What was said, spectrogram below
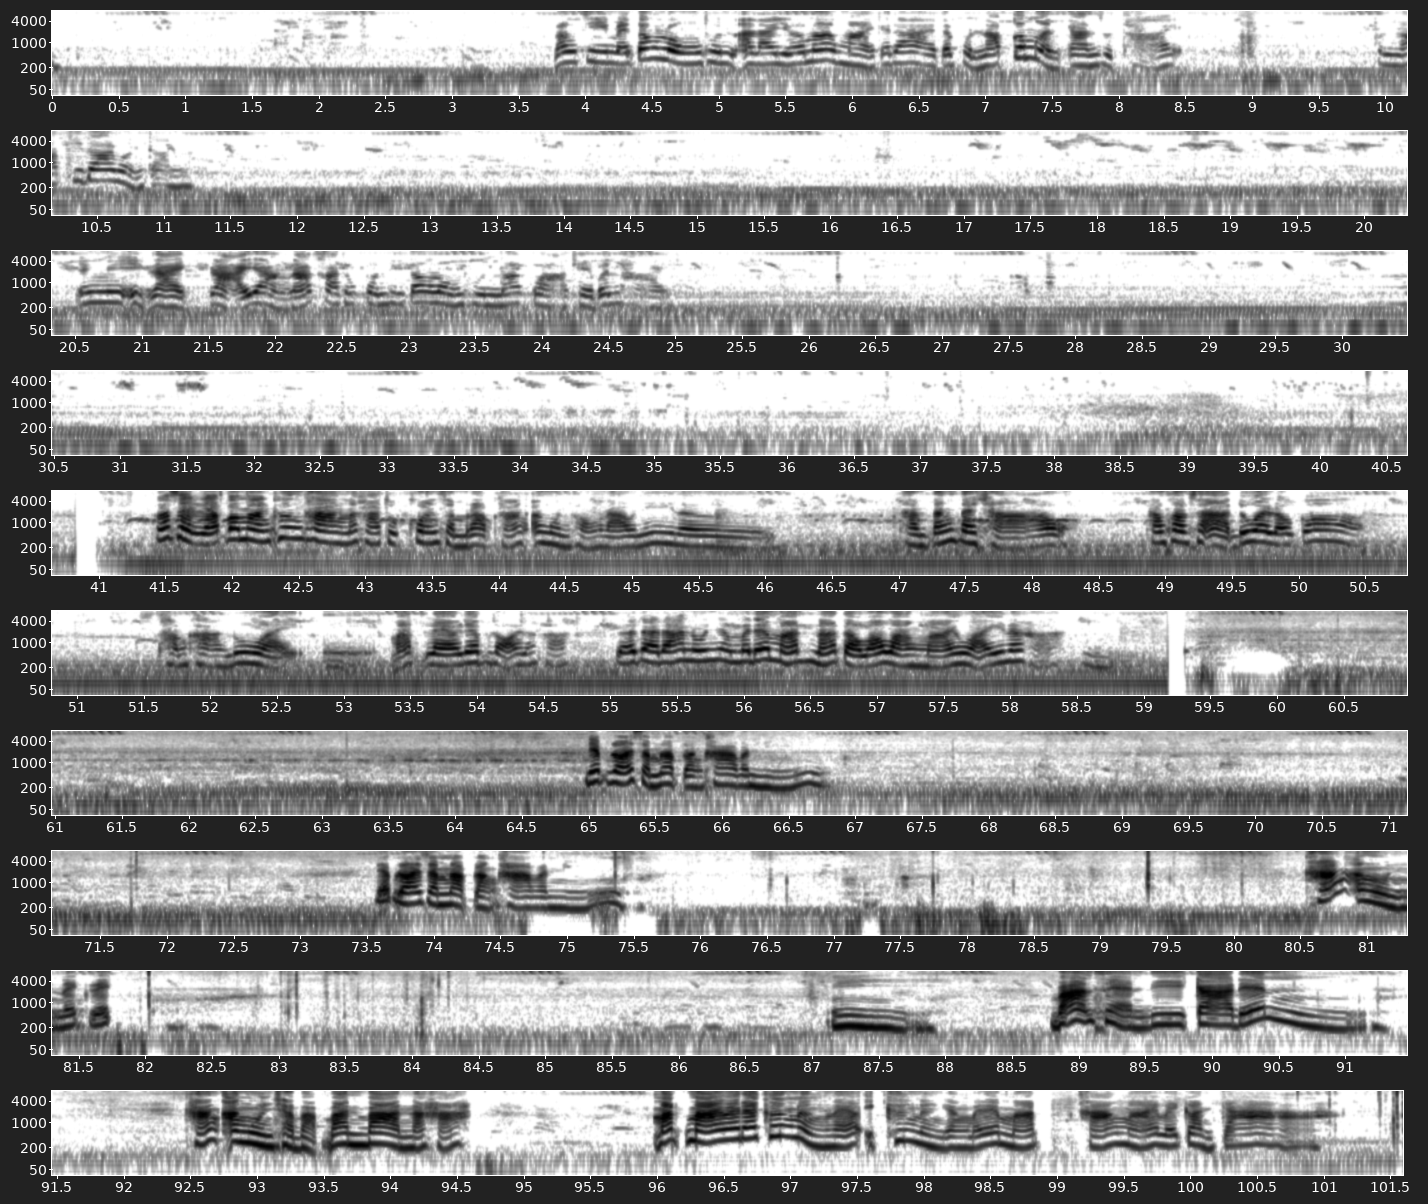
บางทีไม่ต้องลงทุนอะไรเยอะมากมายก็ได้ แต่ผลลัพธ์ก็เหมือนกันสุดท้าย ผลลัพธ์ที่ได้เหมือนกัน ยังมีอีกหลายหลายอย่างนะคะทุกคนที่ต้องลงทุนมากกว่าเคเบิลไทยก็เสร็จแล้วประมาณครึ่งทางนะคะ ทุกคนสำหรับค้างองุ่นของเรานี่เลยทำตั้งแต่เช้า ทำความสะอาดด้วยแล้วก็ทำคางด้วยนี่มัดแล้วเรียบร้อยนะคะ แล้วแต่ด้านนู้นยังไม่ได้มัดนะ แต่ว่าวางไม้ไว้นะคะเรียบร้อยสำหรับหลังคาวันนี้ เรียบร้อยสำหรับหลังคาวันนี้ ค้างองุ่นเล็กๆ นี่ บ้านแสนดีการ์เด้นค้างองุ่นฉบับบ้านๆนะคะ มัดไม้ไว้ได้ครึ่งหนึ่งแล้วอีกครึ่งหนึ่งยังไม่ได้มัด ค้างไม้ไว้ก่อนจ้า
